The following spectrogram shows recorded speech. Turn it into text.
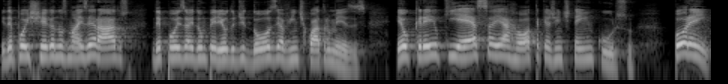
e depois chega nos mais erados, depois aí de um período de 12 a 24 meses. Eu creio que essa é a rota que a gente tem em curso. Porém,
